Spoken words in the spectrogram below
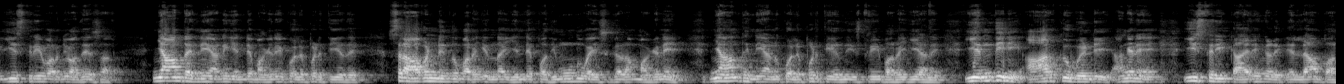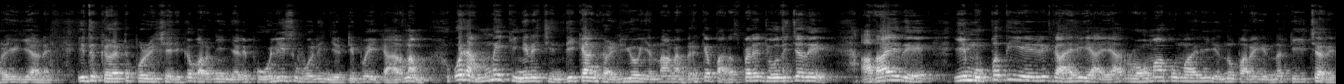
ഈ സ്ത്രീ പറഞ്ഞു അതെ സാർ ഞാൻ തന്നെയാണ് എന്റെ മകനെ കൊലപ്പെടുത്തിയത്. ശ്രാവൺ എന്ന് പറയുന്ന എന്റെ പതിമൂന്ന് വയസ്സുള്ള മകനെ ഞാൻ തന്നെയാണ് കൊലപ്പെടുത്തിയതെന്ന് ഈ സ്ത്രീ പറയുകയാണ്. എന്തിന്? ആർക്കു വേണ്ടി? അങ്ങനെ ഈ സ്ത്രീ കാര്യങ്ങൾ എല്ലാം പറയുകയാണ്. ഇത് കേട്ടപ്പോഴും ശരിക്കും പറഞ്ഞു കഴിഞ്ഞാൽ പോലീസ് പോലും ഞെട്ടിപ്പോയി. കാരണം ഒരമ്മയ്ക്ക് ഇങ്ങനെ ചിന്തിക്കാൻ കഴിയോ എന്നാണ് അവരൊക്കെ പരസ്പരം ചോദിച്ചത്. അതായത് ഈ മുപ്പത്തിയേഴുകാരിയായ റോമാകുമാരി എന്ന് പറയുന്ന ടീച്ചർ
